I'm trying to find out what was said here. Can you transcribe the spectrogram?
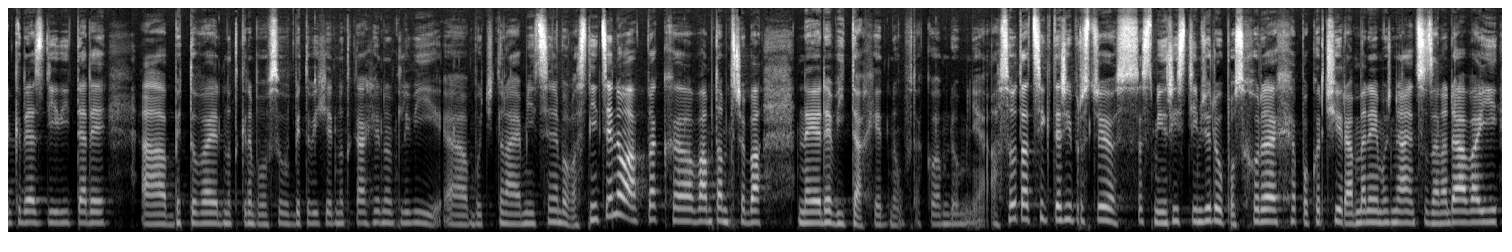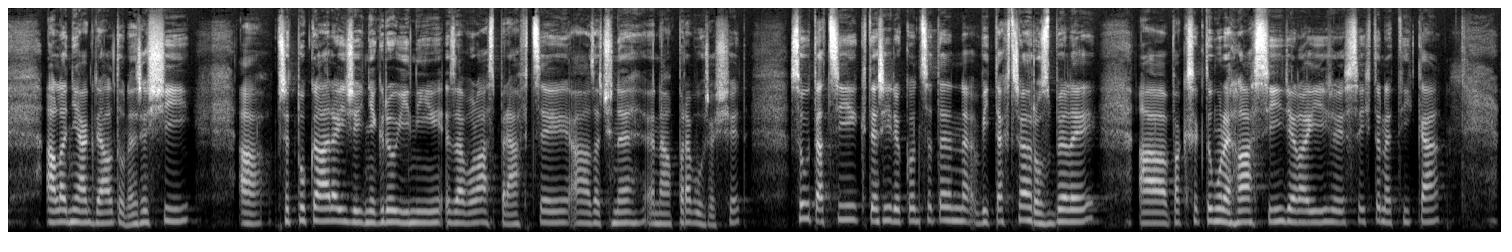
kde sdílí tady bytové jednotky, nebo jsou v bytových jednotkách jednotliví buď to nájemníci nebo vlastníci, no a tak vám tam třeba nejede výtah jednou v takovém domě. A jsou tací, kteří prostě se smíří s tím, že jdou po schodech, pokrčí rameny, možná něco zanadávají, ale nějak dál to neřeší a předpokládají, že někdo jiný zavolá správci a začne nápravu řešit řešit. Jsou tací, kteří dokonce ten výtah třeba rozbili a pak se k tomu nehlásí, dělají, že se jich to netýká.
